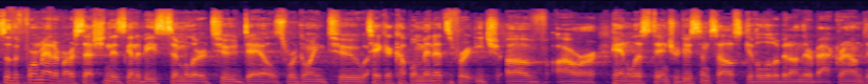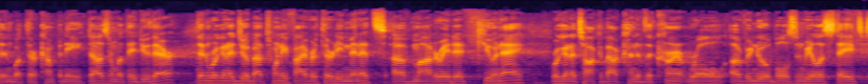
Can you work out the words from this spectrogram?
so, the format of our session is going to be similar to Dale's. We're going to take a couple minutes for each of our panelists to introduce themselves, give a little bit on their background and what their company does and what they do there. Then we're going to do about 25 or 30 minutes of moderated Q&A. We're going to talk about kind of the current role of renewables in real estate,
